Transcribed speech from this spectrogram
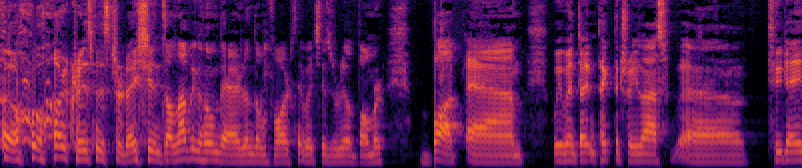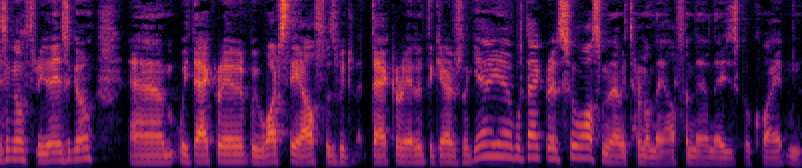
So our Christmas traditions. I'll not be home to Ireland, unfortunately, which is a real bummer. But um, we went out and picked the tree last. Uh, two days ago, three days ago. Um, we decorated, we watched the elf as we decorated. The girls were like, yeah, yeah, we'll decorate. It's so awesome. And then we turn on the elf and then they just go quiet. And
